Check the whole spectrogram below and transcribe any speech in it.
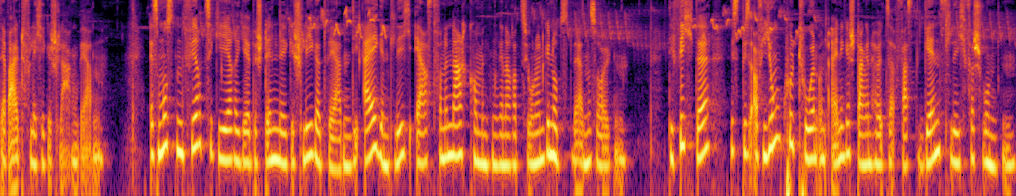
der Waldfläche geschlagen werden. Es mussten 40-jährige Bestände geschlägert werden, die eigentlich erst von den nachkommenden Generationen genutzt werden sollten. Die Fichte ist bis auf Jungkulturen und einige Stangenhölzer fast gänzlich verschwunden.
